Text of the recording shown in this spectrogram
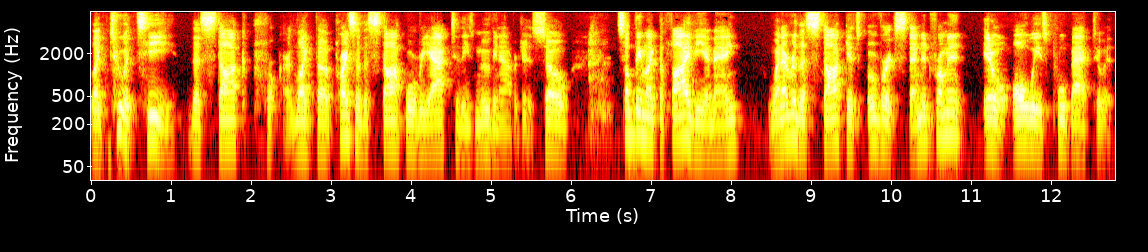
like to a T the stock like the price of the stock will react to these moving averages. So something like the 5 ema whenever the stock gets overextended from it it'll always pull back to it.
